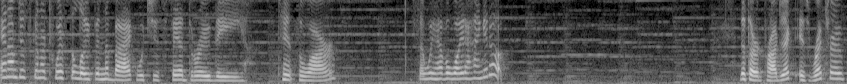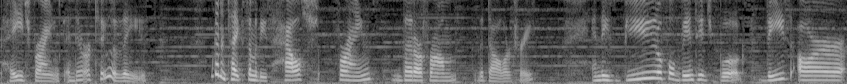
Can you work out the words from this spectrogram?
And I'm just going to twist a loop in the back, which is fed through the tinsel wire. So we have a way to hang it up. The third project is retro page frames, and there are two of these. I'm going to take some of these house frames that are from the Dollar Tree and these beautiful vintage books. These are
